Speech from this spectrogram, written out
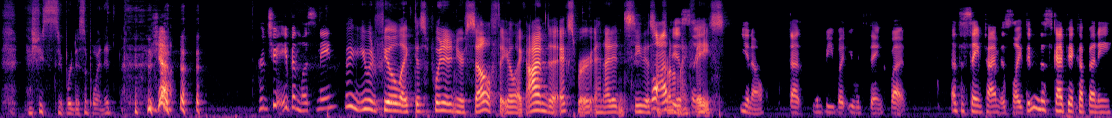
She's super disappointed. Yeah. Aren't you even listening? I think you would feel like disappointed in yourself that you're like, I'm the expert and I didn't see this Well, in front of my face. You know, that would be what you would think, but at the same time, it's like, didn't this guy pick up any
